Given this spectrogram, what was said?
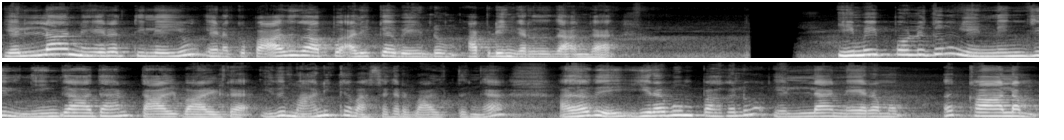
எல்லா நேரத்திலேயும் எனக்கு பாதுகாப்பு அளிக்க வேண்டும் அப்படிங்கிறது தாங்க. இமைப்பொழுதும் என் நெஞ்சில் நீங்காதான் தாழ் வாழ்க. இது மாணிக்க வாசகர் வாழ்த்துங்க. அதாவது இரவும் பகலும் எல்லா நேரமும் காலம்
